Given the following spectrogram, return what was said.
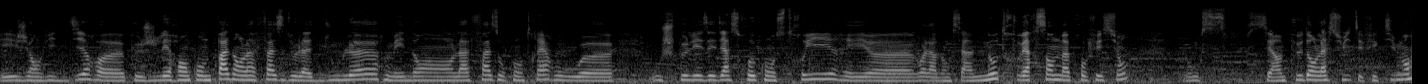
et j'ai envie de dire euh, que je ne les rencontre pas dans la phase de la douleur, mais dans la phase au contraire où, euh, où je peux les aider à se reconstruire. Et euh, voilà, donc c'est un autre versant de ma profession. Donc c'est un peu dans la suite, effectivement.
